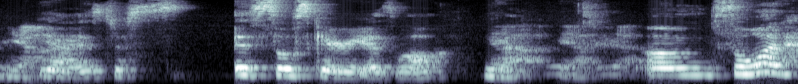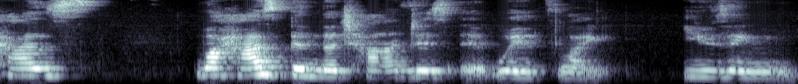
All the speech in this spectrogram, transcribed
Yeah. Yeah, it's just it's so scary as well. Yeah, yeah, yeah. yeah. Um. So what has what has been the challenges with like using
